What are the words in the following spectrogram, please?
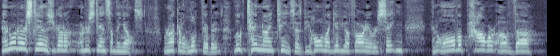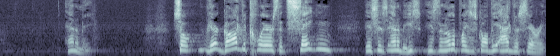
And in order to understand this, you've got to understand something else. We're not going to look there, but Luke 10 19 says, Behold, I give you authority over Satan and all the power of the enemy. So there, God declares that Satan is his enemy. He's, he's in other places called the adversary.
